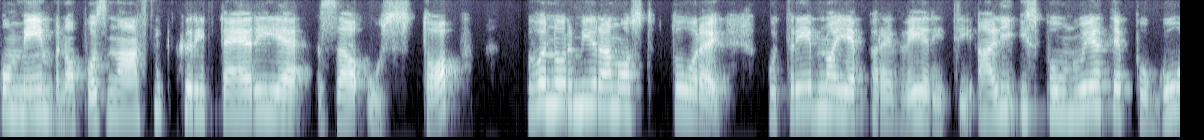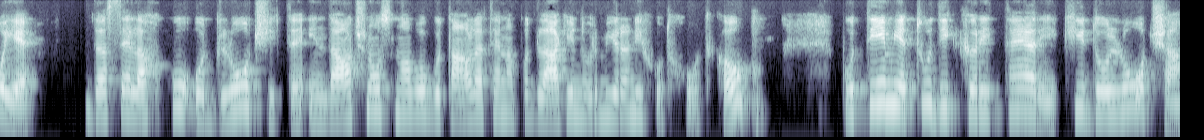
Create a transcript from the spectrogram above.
pomembno poznati kriterije za vstop v normiranost, torej potrebno je preveriti, ali izpolnjujete pogoje, da se lahko odločite in davčno osnovo ugotavljate na podlagi normiranih odhodkov. Potem je tudi kriterij, ki določa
